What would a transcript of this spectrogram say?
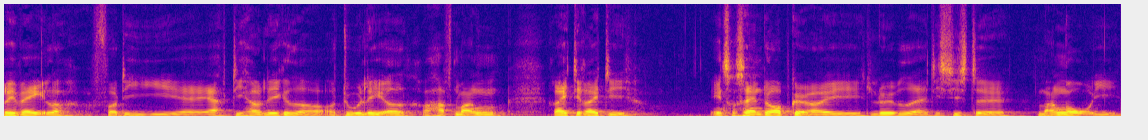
rivaler, fordi øh, ja, de har ligget og, og duelleret og haft mange rigtig, rigtig interessante opgør i løbet af de sidste mange år i,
